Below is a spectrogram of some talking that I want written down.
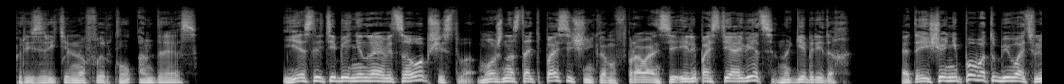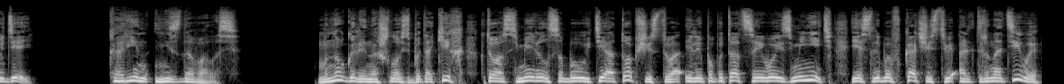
– презрительно фыркнул Андреас. Если тебе не нравится общество, можно стать пасечником в Провансе или пасти овец на гибридах. Это еще не повод убивать людей». Карин не сдавалась. Много ли нашлось бы таких, кто осмелился бы уйти от общества или попытаться его изменить, если бы в качестве альтернативы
